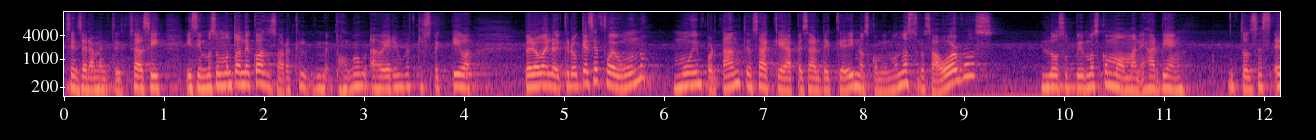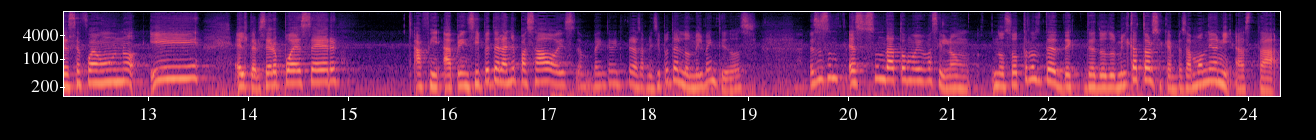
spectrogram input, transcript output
sinceramente. O sea, sí, hicimos un montón de cosas, ahora que me pongo a ver en retrospectiva. Pero bueno, creo que ese fue uno muy importante, o sea, que a pesar de que nos comimos nuestros ahorros, lo supimos como manejar bien. Entonces, ese fue uno. Y el tercero puede ser a, fi- a principios del año pasado, es 2023, a principios del 2022. Eso es un, dato muy vacilón. Nosotros desde, desde 2014 que empezamos Leoni hasta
